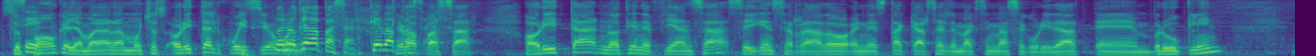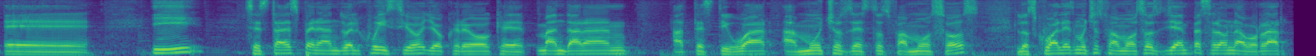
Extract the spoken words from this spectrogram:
Supongo Sí. que llamarán a muchos. Ahorita el juicio. Bueno, ¿qué va a pasar? ¿Qué va a pasar? pasar? Ahorita no tiene fianza, sigue encerrado en esta cárcel de máxima seguridad en Brooklyn. eh, y se está esperando el juicio. Yo creo que mandarán a testiguar a muchos de estos famosos, los cuales muchos famosos ya empezaron a borrar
